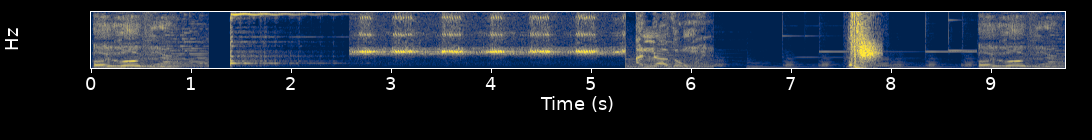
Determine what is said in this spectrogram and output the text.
I love you. Another one. I love you.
